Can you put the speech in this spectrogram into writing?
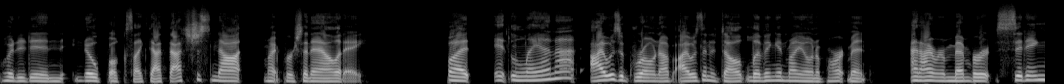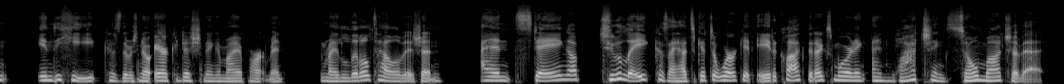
put it in notebooks like that. That's just not my personality. But Atlanta, I was a grown up, I was an adult living in my own apartment. And I remember sitting in the heat because there was no air conditioning in my apartment and my little television and staying up too late because I had to get to work at eight o'clock the next morning and watching so much of it.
